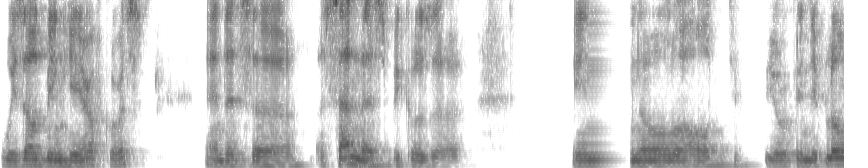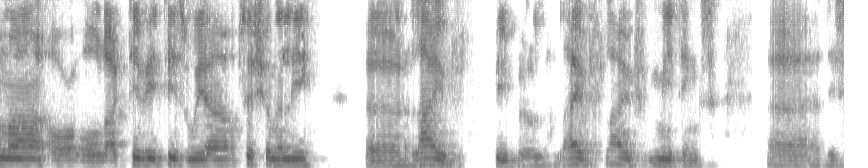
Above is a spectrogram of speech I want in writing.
without being here, of course. And that's a, a sadness because uh, in all our European diploma or all activities, we are obsessionally uh, live people, live, live meetings. Uh, this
